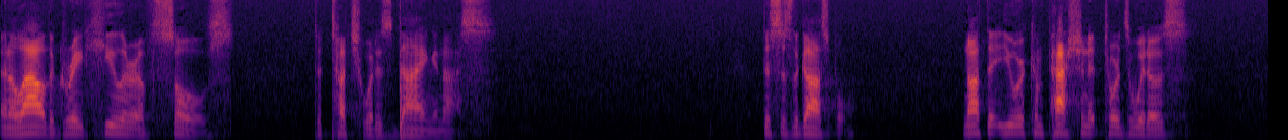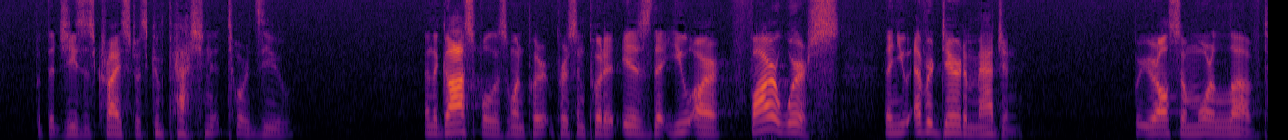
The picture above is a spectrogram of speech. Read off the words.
And allow the great healer of souls to touch what is dying in us. This is the gospel. Not that you were compassionate towards widows, but that Jesus Christ was compassionate towards you. And the gospel, as one per- person put it, is that you are far worse than you ever dared imagine. But you're also more loved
